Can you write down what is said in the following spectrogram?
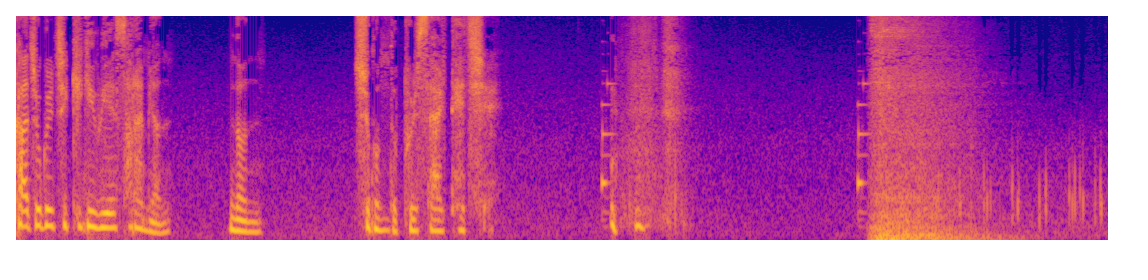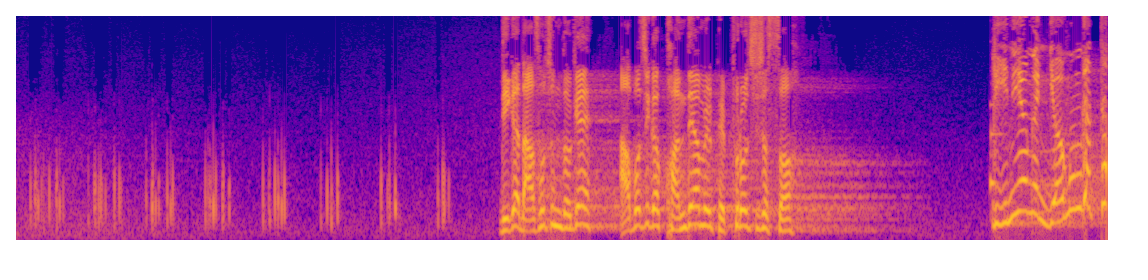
가족을 지키기 위해서라면 넌 죽음도 불사할 테지. 네가 나서준 덕에 아버지가 관대함을 베풀어 주셨어. 리니 형은 영웅 같아.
